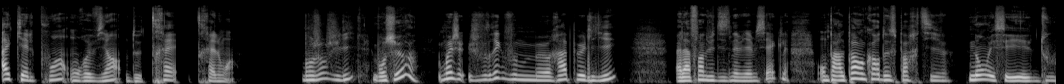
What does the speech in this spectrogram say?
à quel point on revient de très très loin. Bonjour Julie. Bonjour. Moi, je, voudrais que vous me rappeliez à la fin du 19e siècle, on ne parle pas encore de sportive. Non, et c'est d'où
